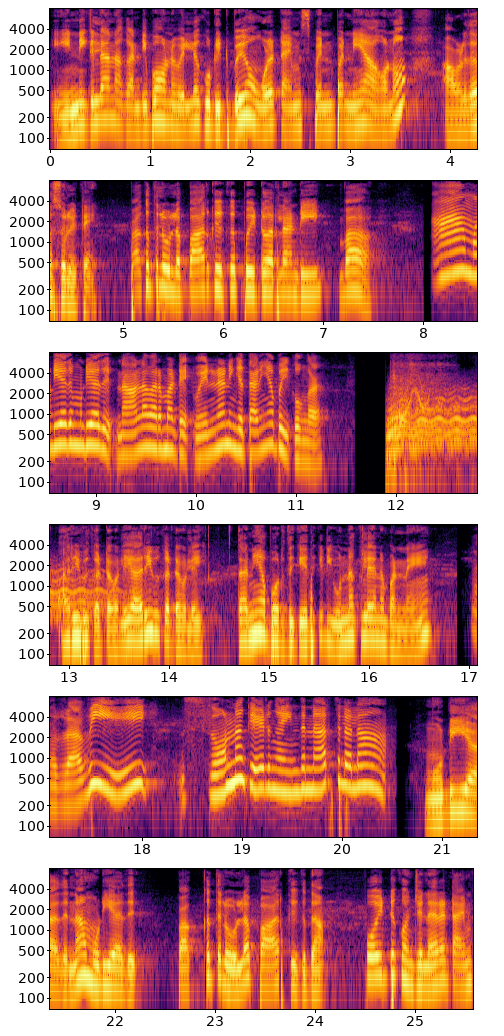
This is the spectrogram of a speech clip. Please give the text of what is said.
இன்னைக்கெல்லாம் நான் கண்டிப்பாக உன்னை வெளில கூட்டிகிட்டு போய் உங்களோட டைம் ஸ்பெண்ட் பண்ணியே ஆகணும். அவ்வளோதான் சொல்லிட்டேன். பக்கத்தில் உள்ள பார்க்குக்கு போயிட்டு வரலாண்டி. வா. ஆ முடியாது முடியாது. நான்லாம் வரமாட்டேன். வேணா நீங்க தனியா போய்க்கோங்க. அறிவு கட்டவளே அறிவு கட்டவளே. தனியாக போகிறதுக்கு எதுக்கடி உன்னை கல்யாணம் பண்ணேன்? ரவி சொன்ன கேளுங்க இந்த நேரத்துலலாம். முடியாதுன்னா முடியாது. பக்கத்தில் உள்ள பார்க்குக்கு தான். போயிட்டு கொஞ்ச நேரம் டைம்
